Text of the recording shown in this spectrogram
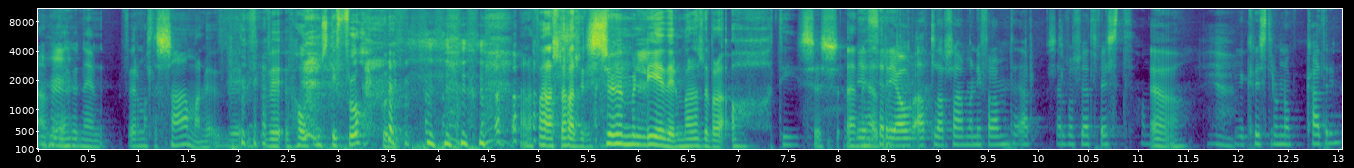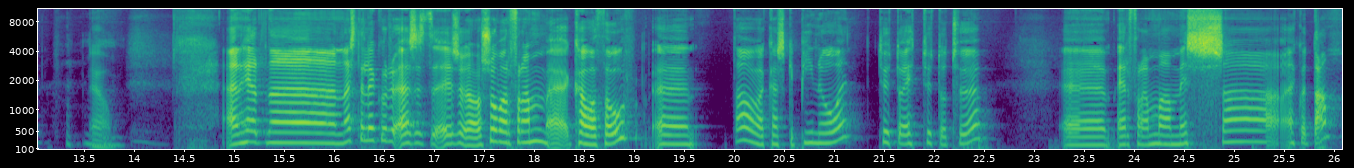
að við einhvern veginn förum alltaf saman við, við, við hópumst í flokkum þannig að fara alltaf allir í sömu liðin maður er alltaf bara, oh, Jesus. Við þrjár allar saman í fram þegar Selfossfjall fyrst, já, við Kristrún og Katrín já. En hérna næsta leikur og, svo var fram uh, Káa Þór uh, það var kannski pínu óen 21-22 uh, er fram að missa eitthvað damp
